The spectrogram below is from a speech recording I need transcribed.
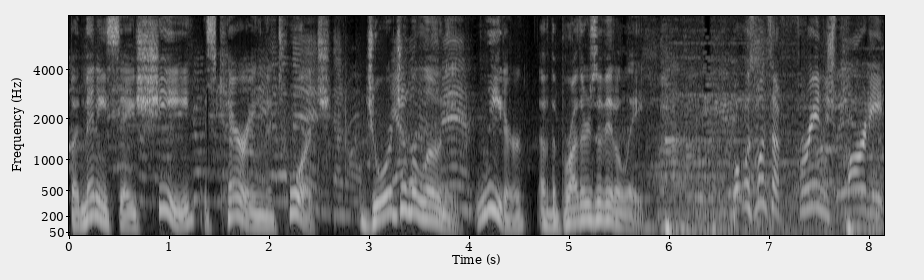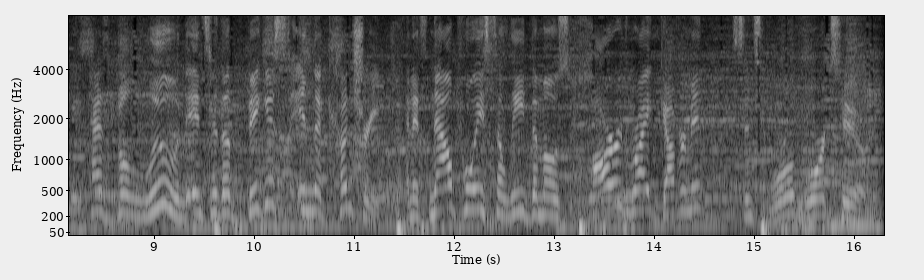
but many say she is carrying the torch. Giorgia Meloni, leader of the Brothers of Italy. What was once a fringe party has ballooned into the biggest in the country, and it's now poised to lead the most hard right government since World War II.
